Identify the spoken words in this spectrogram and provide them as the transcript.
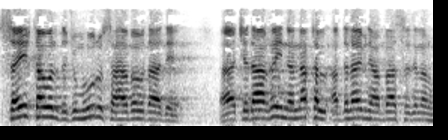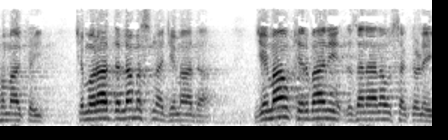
صحیح قول د جمهور صحابه و دا ده چې دا غین نقل عبد الله ابن عباس رضی الله عنهما کوي چې مراد د لمس نه جما ده جماع او قرباني د زنانو سره کړی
